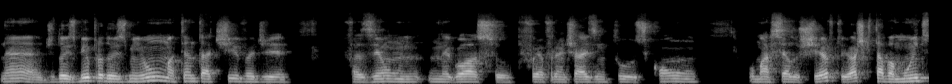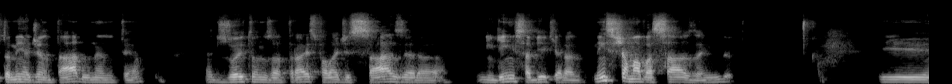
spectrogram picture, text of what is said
né, de 2000 para 2001, uma tentativa de fazer um, negócio que foi a Franchising Tools com o Marcelo Scherto. Eu acho que estava muito também adiantado né, no tempo. 18 né, anos atrás, falar de SaaS era... Ninguém sabia que era... Nem se chamava SaaS ainda. E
